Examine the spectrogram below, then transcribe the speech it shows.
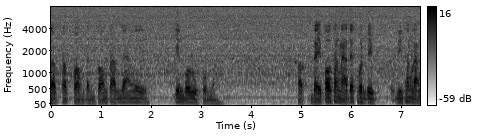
ศัพท์ครับพร้อมกันสองสามอย่างเลยเกียงบอลูกผมอะครับใดเป่าทั้งหน้าแต่คนไปนี่ทั้งหลัง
